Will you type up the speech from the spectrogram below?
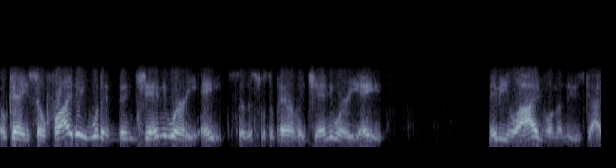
Okay, so Friday would have been January 8th. So this was apparently January 8th. Maybe live on the News Guy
